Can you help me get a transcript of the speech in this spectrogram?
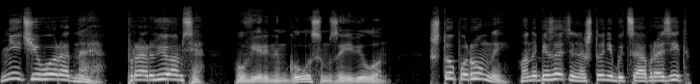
«Ничего, родная, прорвемся», уверенным голосом заявил он. «Штопор умный, он обязательно что-нибудь сообразит».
